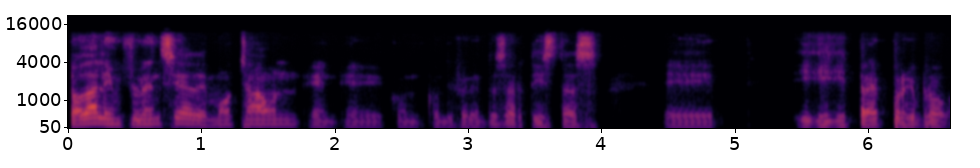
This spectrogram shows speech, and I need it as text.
toda la influencia de Motown en, eh, con, con, diferentes artistas. Eh, y, y trae, por ejemplo,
